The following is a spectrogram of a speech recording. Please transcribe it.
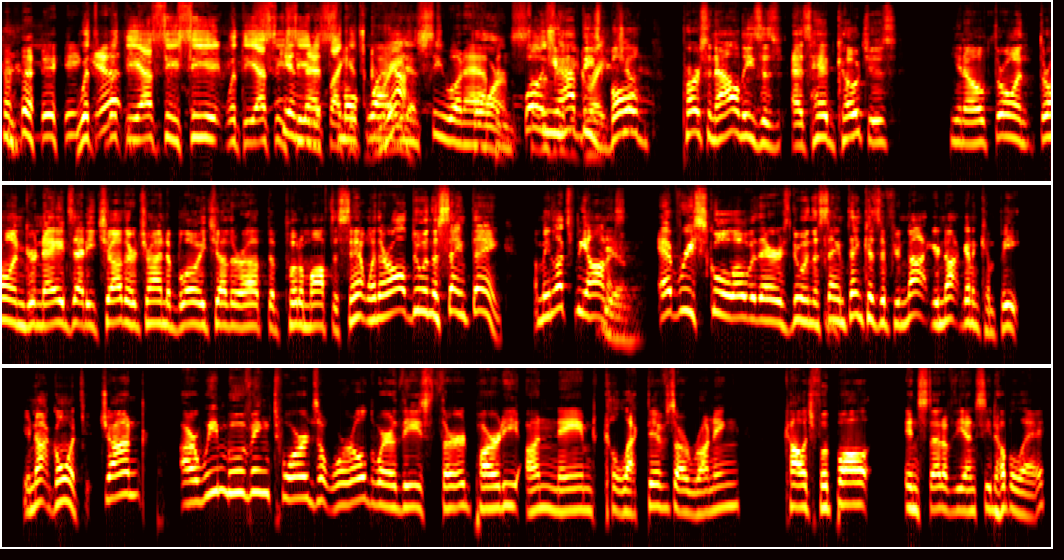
Yeah. with the SEC with the SEC, and it's like it's wagon and greatest. see what form. happens. So well and you have these great. bold personalities as as head coaches you know throwing throwing grenades at each other trying to blow each other up to put them off the scent when they're all doing the same thing i mean let's be honest Yeah. every school over there is doing the same thing because if you're not you're not going to compete you're not going to John, are we moving towards a world where these third party unnamed collectives are running college football instead of the NCAA?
